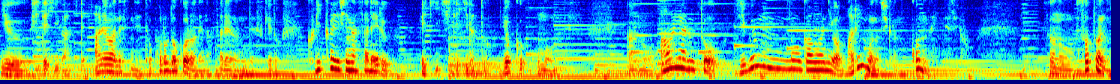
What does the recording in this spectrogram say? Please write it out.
という指摘があってあれはですねところどころでなされるんですけど繰り返しなされるべき指摘だとよく思うんです。あのああやると自分の側には悪いものしか残んないんですよ。その外に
